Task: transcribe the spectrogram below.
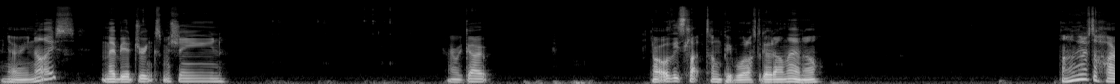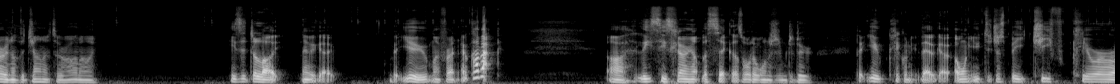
Very nice. Maybe a drinks machine. There we go. all these slack tongue people will have to go down there now. I'm gonna have to hire another janitor, aren't I? He's a delight. There we go. But you, my friend, no, come back! Ah, at least he's clearing up the sick. That's what I wanted him to do. But you, click on it. There we go. I want you to just be Chief Clearer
